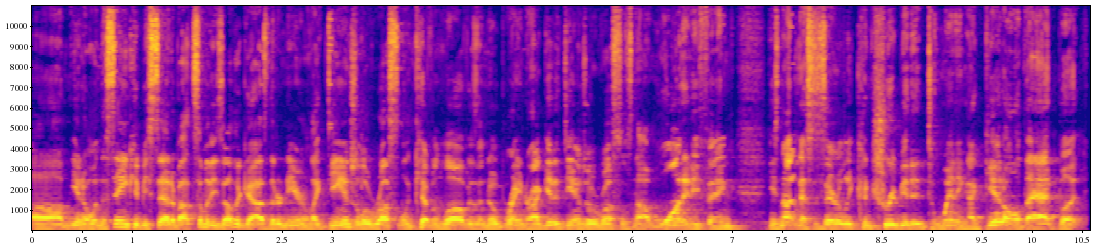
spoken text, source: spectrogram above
Um, you know, and the same can be said about some of these other guys that are near, him, like D'Angelo Russell and Kevin Love is a no-brainer. I get it. D'Angelo Russell's not won anything. He's not necessarily contributed to winning. I get all that, but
